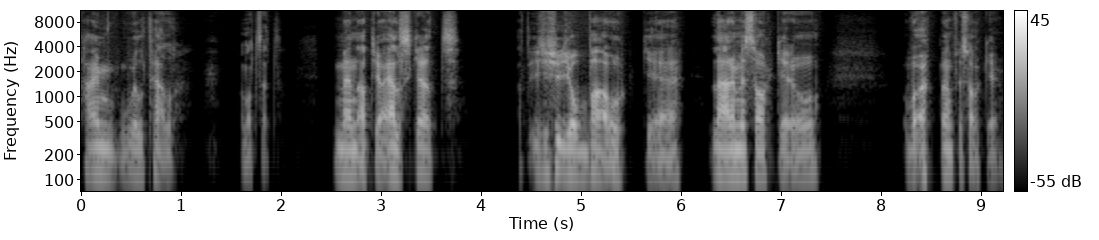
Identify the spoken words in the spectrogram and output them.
time will tell på något sätt. Men att jag älskar att, att jobba och eh, lära mig saker och, och vara öppen för saker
